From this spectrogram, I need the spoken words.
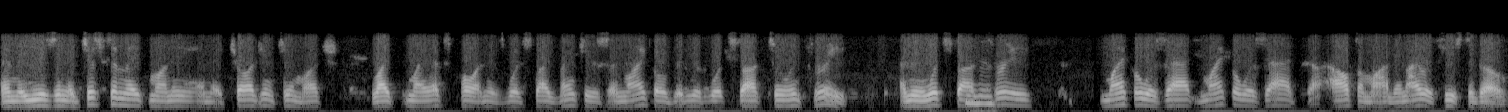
and they're using it just to make money, and they're charging too much. Like my ex partners, Woodstock Ventures, and Michael did with Woodstock two and three. I mean, Woodstock Mhm. three Michael was at Michael was at Altamont, and I refused to go.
